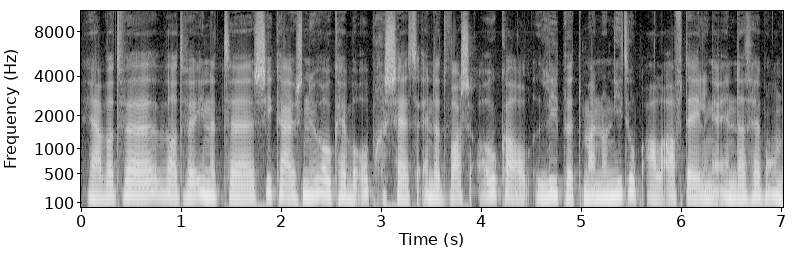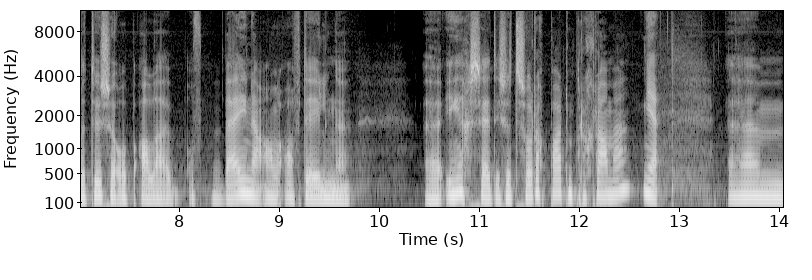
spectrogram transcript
Ja, wat we, wat we in het eh, ziekenhuis nu ook hebben opgezet, en dat was ook al, liep het, maar nog niet op alle afdelingen. En dat hebben we ondertussen op alle, of bijna alle afdelingen eh, ingezet, is het zorgpartnerprogramma. Ja. Ehm,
